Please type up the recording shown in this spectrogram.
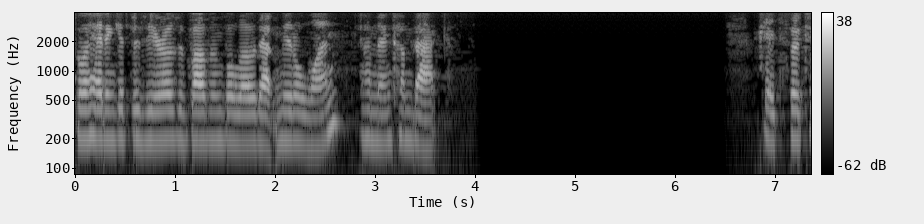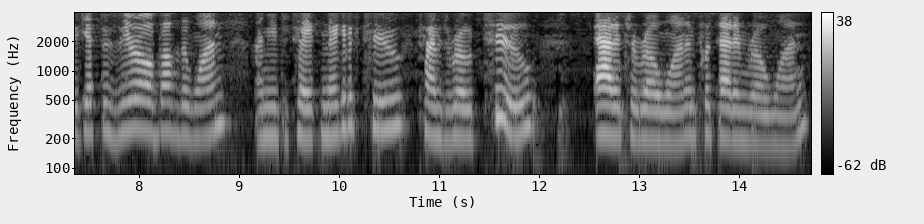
go ahead and get the zeros above and below that middle one, and then come back. Okay, so to get the 0 above the 1, I need to take negative 2 times row 2 add it to row 1 and put that in row 1.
